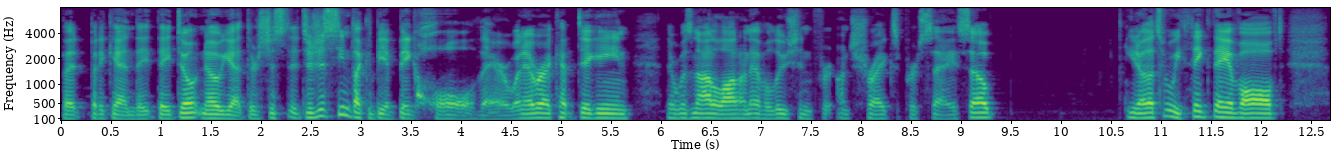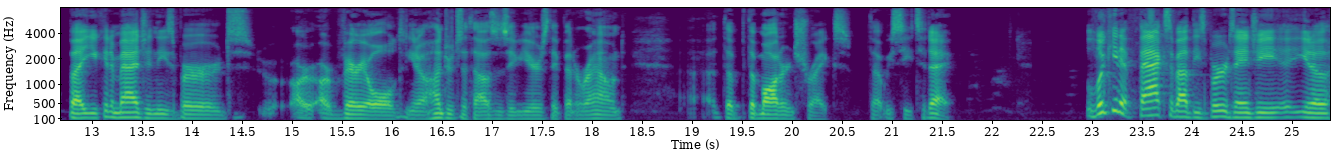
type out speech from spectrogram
but but again, they they don't know yet. There's just there just seemed like to be a big hole there. Whenever I kept digging, there was not a lot on evolution for on shrikes per se. So, you know, that's when we think they evolved, but you can imagine these birds are are very old. You know, hundreds of thousands of years they've been around. Uh, the the modern shrikes that we see today. Looking at facts about these birds, Angie, you know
